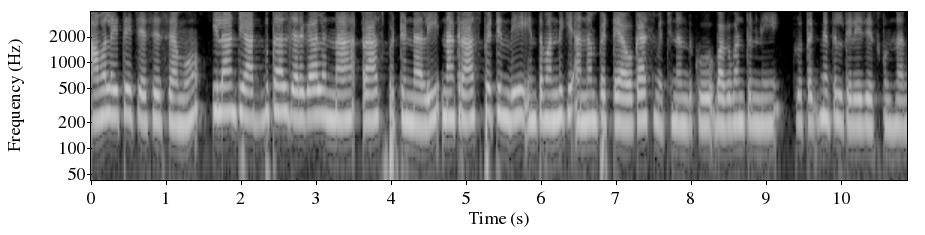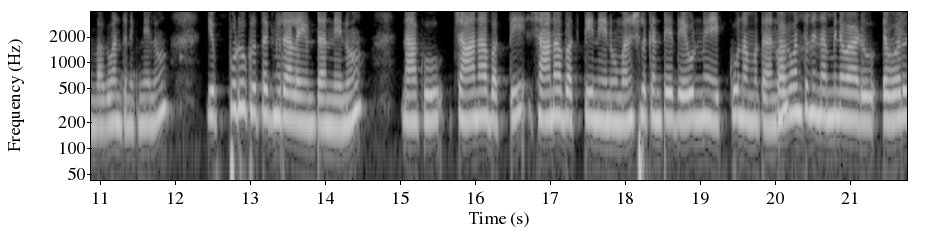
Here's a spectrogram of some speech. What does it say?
అమలైతే చేసేసాము ఇలాంటి అద్భుతాలు జరగాలన్నా రాసి పెట్టుండాలి. నాకు రాసి పెట్టింది ఇంతమందికి అన్నం పెట్టే అవకాశం ఇచ్చినందుకు భగవంతుణ్ణి కృతజ్ఞతలు తెలియజేసుకుంటున్నాను. భగవంతునికి నేను ఎప్పుడూ కృతజ్ఞురాలై ఉంటాను నేను. నాకు చాలా భక్తి. చాలా భక్తి నేను మనుషుల కంటే దేవుడిని ఎక్కువ నమ్ముతాను. భగవంతుని నమ్మినవాడు ఎవరు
